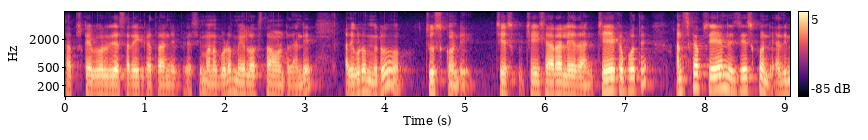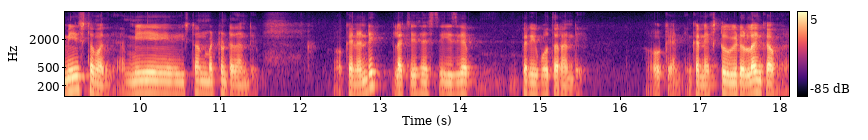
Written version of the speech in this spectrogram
సబ్స్క్రైబ్ ఎవరు చేస్తారు ఏం కదా అని చెప్పేసి మనకు కూడా మెయిల్ వస్తూ ఉంటుందండి. అది కూడా మీరు చూసుకోండి. చేసుకో చేశారా లేదా అని. చేయకపోతే అన్స్క్రైబ్ చేయండి చేసుకోండి. అది మీ ఇష్టం అది. మీ ఇష్టాన్ని బట్టి ఉంటుందండి. ఓకేనండి? ఇలా చేసేస్తే ఈజీగా పెరిగిపోతారండి. ఓకే అండి. ఇంకా నెక్స్ట్ వీడియోలో ఇంకా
